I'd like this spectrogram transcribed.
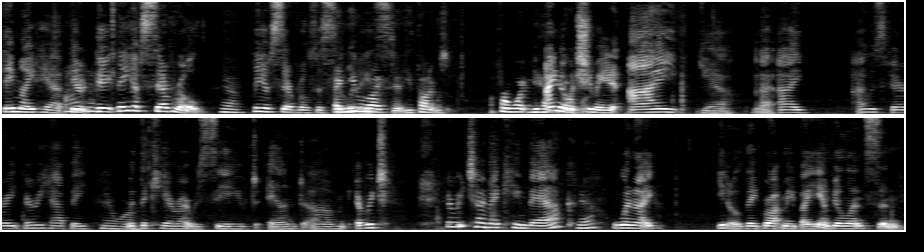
They might have. They they have several. Yeah. They have several facilities. And you liked it. You thought it was for what you had. I know what you mean. I yeah. Yeah. I, I I was very very happy with the care I received, and um, every t- every time I came back, Yeah. when I, you know, they brought me by ambulance and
